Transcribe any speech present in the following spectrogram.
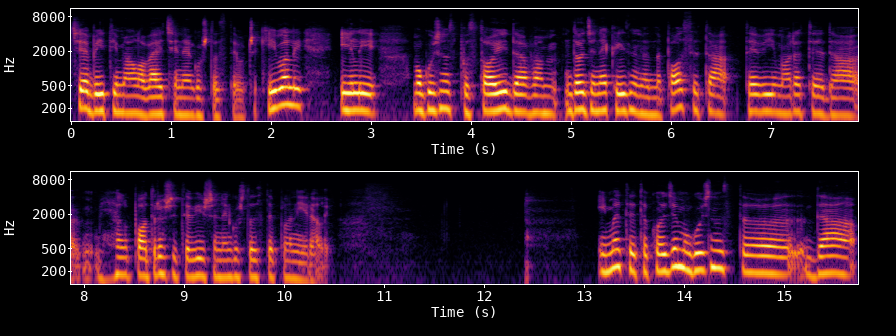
će biti malo veći nego što ste očekivali ili mogućnost postoji da vam dođe neka iznenadna poseta te vi morate da jel, potrošite više nego što ste planirali. Imate takođe mogućnost e, da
